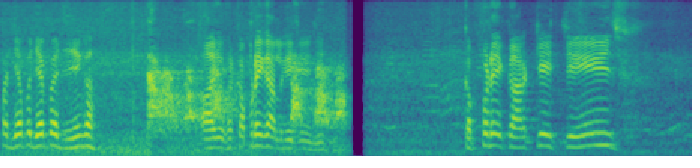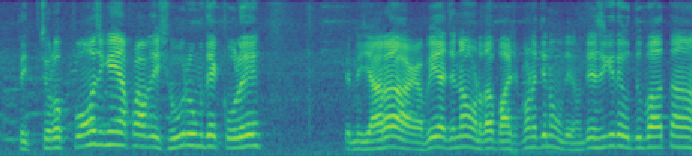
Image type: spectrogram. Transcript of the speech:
ਭੱਜਿਆ ਭੱਜਿਆ, ਭੱਜ ਆ ਜਾ ਫਿਰ ਕੱਪੜੇ ਕਰ ਲਗੇ ਚੇਂਜ ਜੀ ਕੱਪੜੇ ਕਰਕੇ ਚੇਂਜ ਤੇ ਚਲੋ ਪਹੁੰਚ ਗਏ ਆਪਾਂ ਆਪਦੇ ਸ਼ੋਰੂਮ ਦੇ ਕੋਲੇ। ਤੇ ਨਜ਼ਾਰਾ ਆ ਗਿਆ ਵੀ ਅੱਜ ਨਹਾਉਣ ਦਾ, ਬਚਪਨ ਚ ਨਹਾਉਂਦੇ ਹੁੰਦੇ ਸੀਗੇ ਤੇ ਉਦੋਂ ਬਾਅਦ ਤਾਂ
